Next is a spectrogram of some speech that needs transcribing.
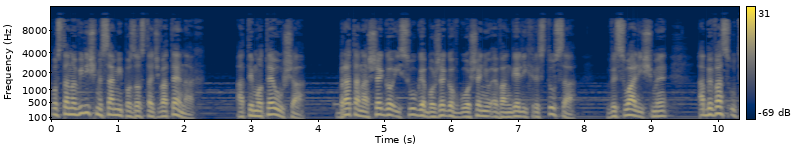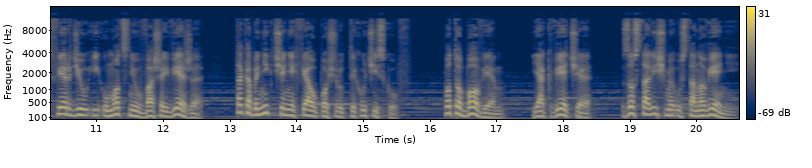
postanowiliśmy sami pozostać w Atenach, a Tymoteusza, brata naszego i sługę Bożego w głoszeniu Ewangelii Chrystusa, wysłaliśmy, aby was utwierdził i umocnił w waszej wierze, tak aby nikt się nie chwiał pośród tych ucisków. Po to bowiem, jak wiecie, zostaliśmy ustanowieni.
